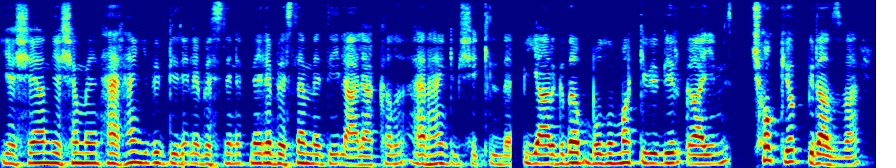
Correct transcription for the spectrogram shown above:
yaşayan yaşamayan herhangi bir biriyle beslenip neyle beslenmediğiyle alakalı herhangi bir şekilde bir yargıda bulunmak gibi bir gayemiz çok yok biraz var.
